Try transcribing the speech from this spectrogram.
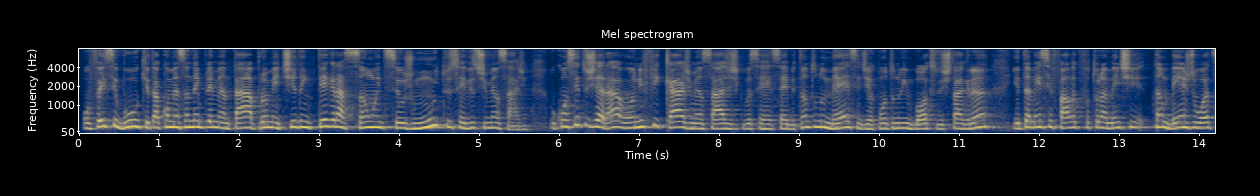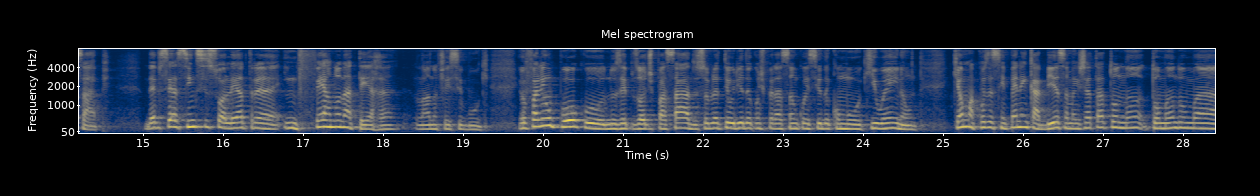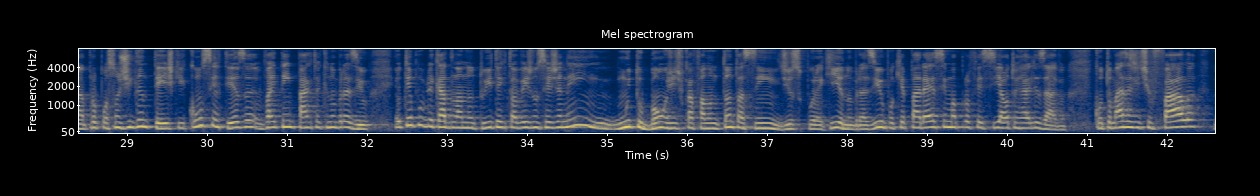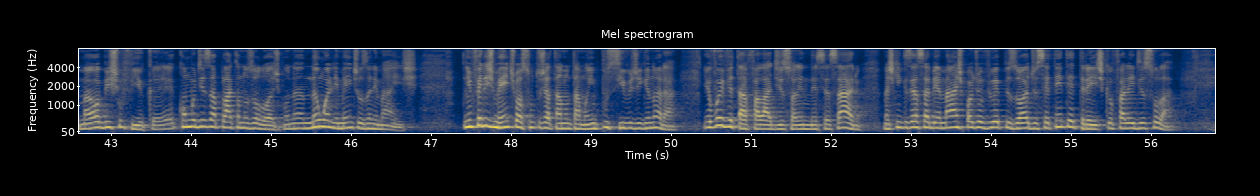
O Facebook está começando a implementar a prometida integração entre seus muitos serviços de mensagem. O conceito geral é unificar as mensagens que você recebe tanto no Messenger quanto no inbox do Instagram e também se fala que futuramente também as do WhatsApp. Deve ser assim que se soletra inferno na Terra lá no Facebook. Eu falei um pouco nos episódios passados sobre a teoria da conspiração conhecida como QAnon, que é uma coisa sem pé nem cabeça, mas já está tomando uma proporção gigantesca e com certeza vai ter impacto aqui no Brasil. Eu tenho publicado lá no Twitter que talvez não seja nem muito bom a gente ficar falando tanto assim disso por aqui no Brasil, porque parece uma profecia autorrealizável. Quanto mais a gente fala, maior o bicho fica. É como diz a placa no zoológico, né? não alimente os animais. Infelizmente, o assunto já está num tamanho impossível de ignorar. Eu vou evitar falar disso além do necessário, mas quem quiser saber mais pode ouvir o episódio 73, que eu falei disso lá.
